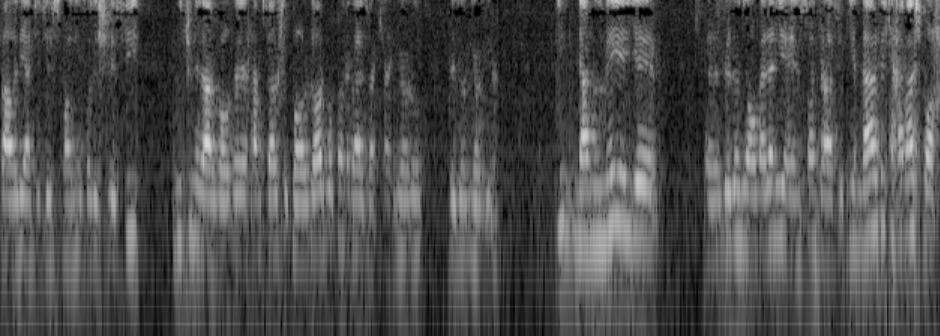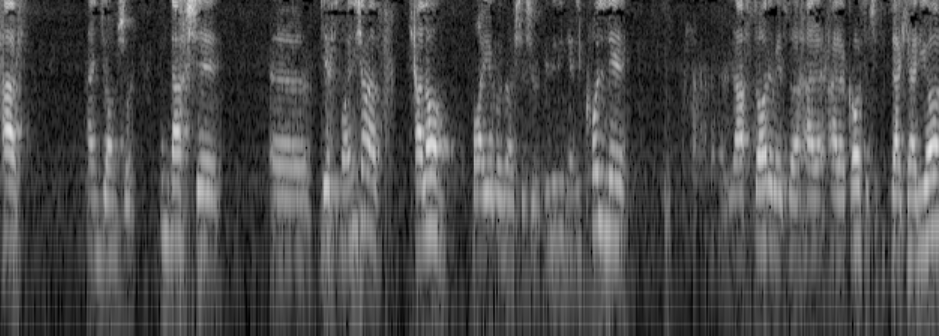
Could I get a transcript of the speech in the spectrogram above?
فعالیت جسمانی خودش رسید می‌تونه در واقع همسرش رو باردار بکنه و زکریا رو به دنیا بیاره. این نمونه یه به دنیا آمدن یه انسان توسط یه مرده که همش با حرف انجام شد. اون بخش جسمانیش هم از کلام مایه گذاشته شد. می‌دونید؟ یعنی کل رفتار به حرکات و زکریا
